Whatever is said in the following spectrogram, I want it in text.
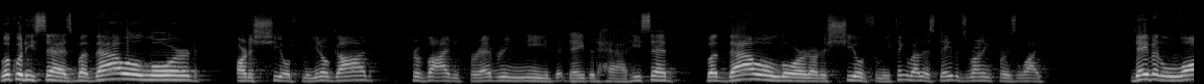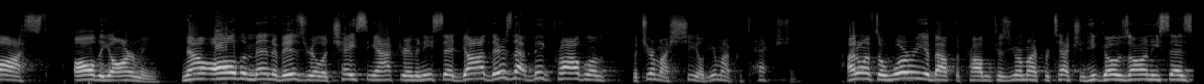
Look what he says, But thou, O Lord, art a shield for me. You know, God provided for every need that David had. He said, But thou, O Lord, art a shield for me. Think about this David's running for his life. David lost all the army. Now all the men of Israel are chasing after him, and he said, God, there's that big problem, but you're my shield, you're my protection. I don't have to worry about the problem because you're my protection. He goes on, he says,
